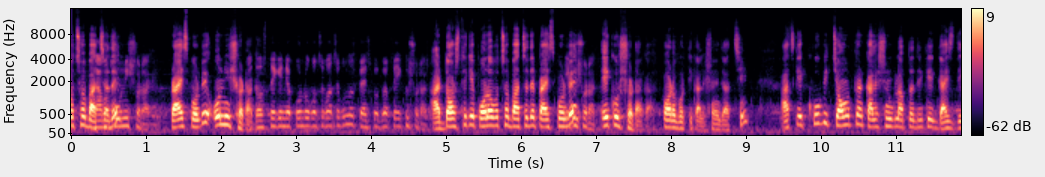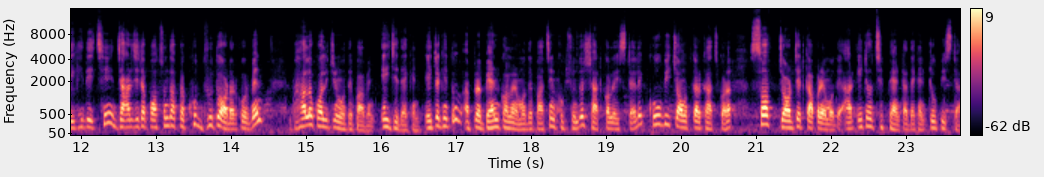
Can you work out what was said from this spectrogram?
বছর বাচ্চাদের উনিশশো টাকা। প্রাইস পড়বে উনিশশো আর টাকা। দশ থেকে নিয়ে পনেরো বছর বাচ্চা পর্যন্ত প্রাইস পড়বে আপনার একুশশো টাকা। আর দশ থেকে পনেরো বছর বাচ্চাদের প্রাইস পড়বে 2100 একুশশো টাকা। পরবর্তী কালেকশনে যাচ্ছি। আজকে খুবই চমৎকার কালেকশনগুলো আপনাদেরকে গাইস দেখিয়ে দিচ্ছি। যার যেটা পছন্দ আপনারা খুব দ্রুত অর্ডার করবেন। ভালো কোয়ালিটির মধ্যে পাবেন। এই যে দেখেন এটা কিন্তু আপনার ব্যান্ড কলারের মধ্যে পাচ্ছেন খুব সুন্দর শার্ট কলার স্টাইলে খুবই চমৎকার কাজ করা সফট জর্জেট কাপড়ের মধ্যে। আর এটা হচ্ছে প্যান্টটা দেখেন টু পিসটা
